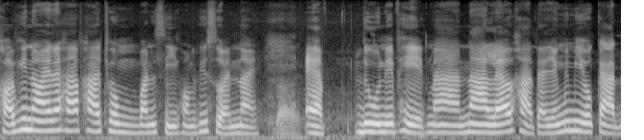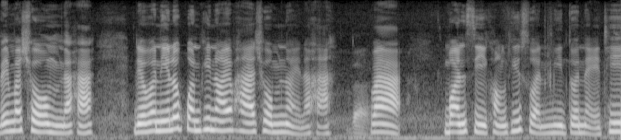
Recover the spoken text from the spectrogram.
ขอพี่น้อยนะคะ พาชมบอลสีของที่สวนหน่อย ได้ แอบดูในเพจมานานแล้วค่ะ แต่ยังไม่มีโอกาสได้มาชมนะคะ เดี๋ยววันนี้รบกวนพี่น้อยพาชมหน่อยนะคะ ได้ ว่าบอลสีของที่สวนมีตัวไหนที่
